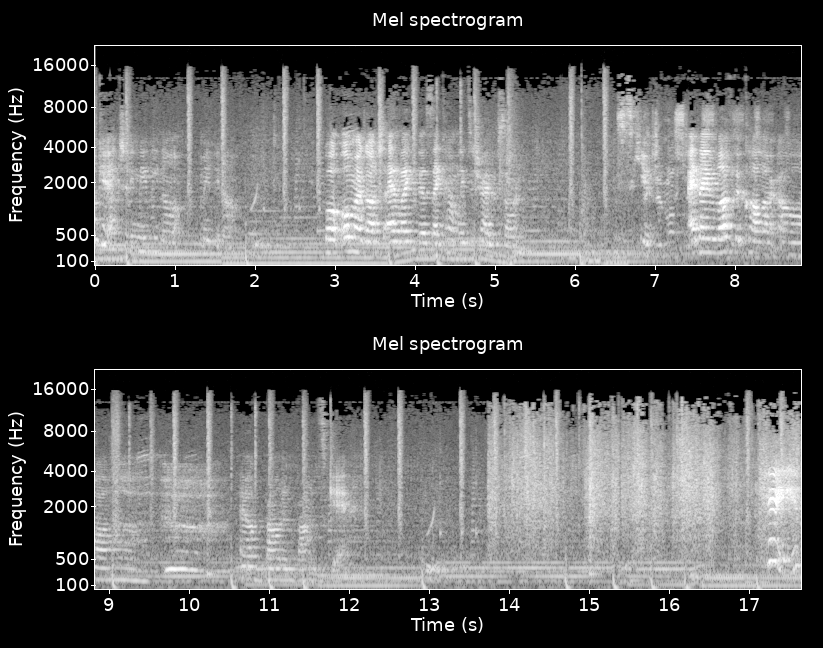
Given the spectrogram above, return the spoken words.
okay actually maybe not maybe not but oh my gosh I like this I can't wait to try this on This is cute. And I love the color. Oh, I love brown and brown skin. Okay,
